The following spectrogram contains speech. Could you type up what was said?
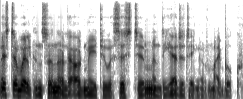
Mr. Wilkinson allowed me to assist him in the editing of my book.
